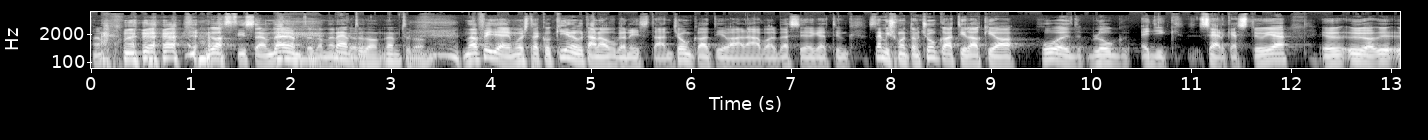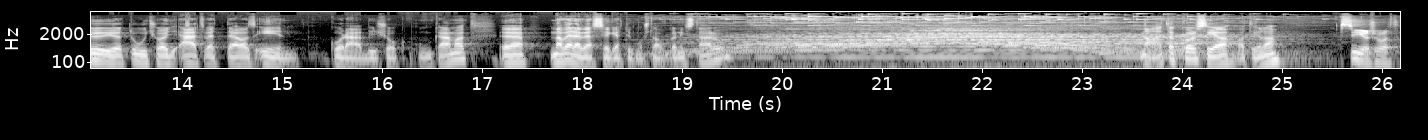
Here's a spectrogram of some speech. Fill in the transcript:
Azt hiszem, de nem tudom. Nem, nem tudom, nem tudom. Na figyelj, most akkor Kína után Afganisztán. John Attilával beszélgetünk. Ezt nem is mondtam, John Attila, aki a Hold blog egyik szerkesztője. Ő, ő, ő, ő jött úgy, hogy átvette az én korábbi sok munkámat. Na, vele beszélgettük most Afganisztáról. Na, hát akkor szia, Attila. Szia, Zsolt.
